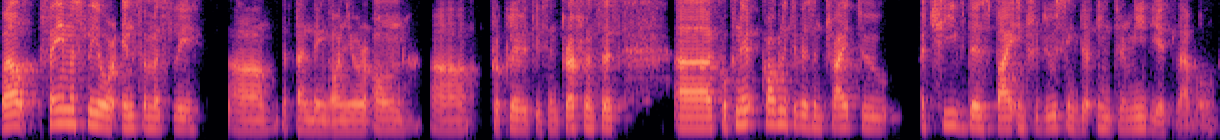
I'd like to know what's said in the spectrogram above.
Well, famously or infamously, uh, depending on your own uh, proclivities and preferences, uh, cognitivism tried to achieve this by introducing the intermediate level.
